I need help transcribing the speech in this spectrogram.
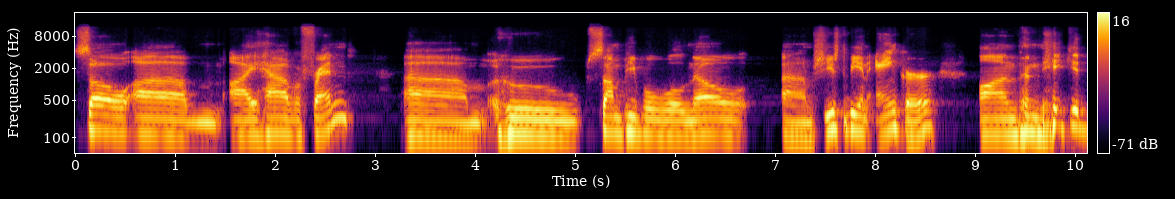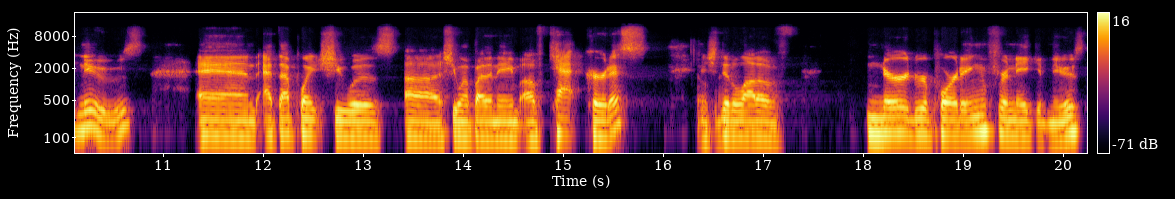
So um, I have a friend um, who some people will know. Um, she used to be an anchor on the Naked News, and at that point, she was uh, she went by the name of Kat Curtis, and she did a lot of nerd reporting for Naked News.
